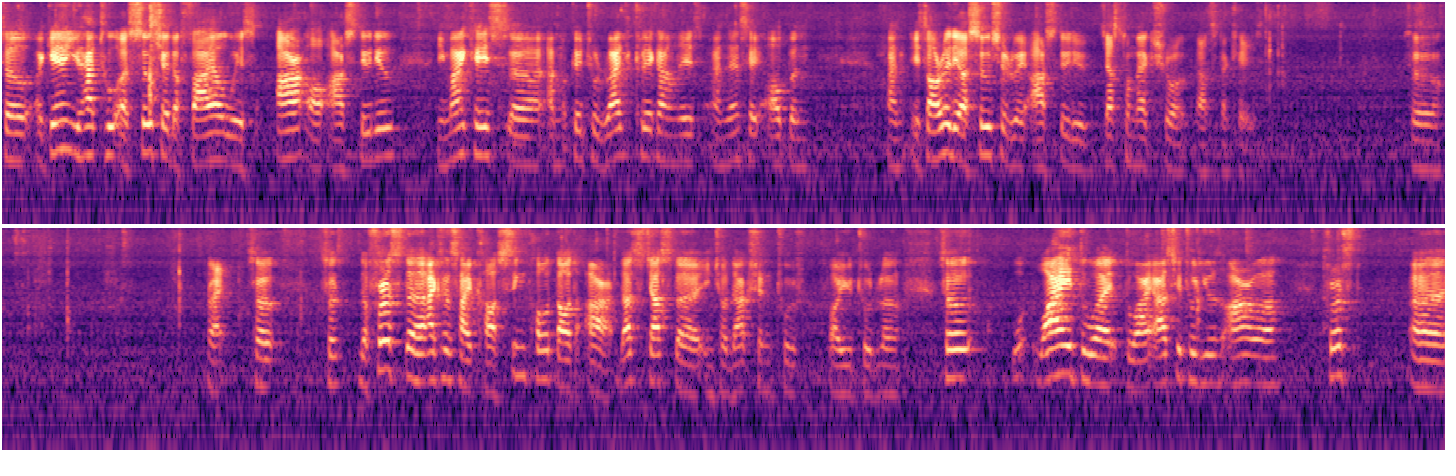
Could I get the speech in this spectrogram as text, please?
So again, you have to associate the file with R or RStudio. In my case, uh, I'm going to right click on this and then say open. And it's already associated with RStudio just to make sure that's the case. So, right, so so the first uh, exercise called simple.r. That's just the introduction to for you to learn. So why do I do I ask you to use R? First, uh,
